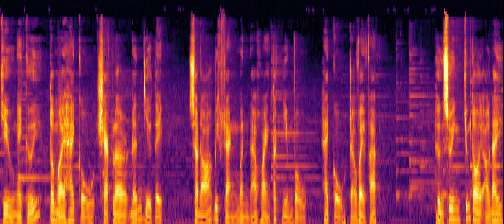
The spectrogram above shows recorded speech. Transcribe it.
Chiều ngày cưới, tôi mời hai cụ Charles đến dự tiệc. Sau đó biết rằng mình đã hoàn tất nhiệm vụ, hai cụ trở về Pháp. Thường xuyên chúng tôi ở đây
